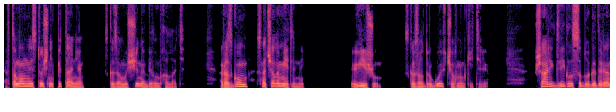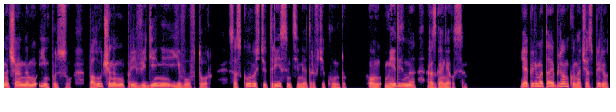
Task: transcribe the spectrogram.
«Автономный источник питания», — сказал мужчина в белом халате. «Разгон сначала медленный». «Вижу», — сказал другой в черном кителе. Шарик двигался благодаря начальному импульсу, полученному при введении его в тор, со скоростью 3 см в секунду. Он медленно разгонялся. «Я перемотаю пленку на час вперед»,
